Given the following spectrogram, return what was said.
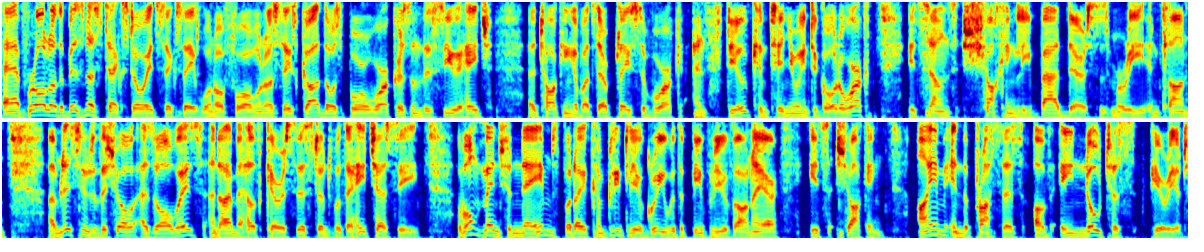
Uh, for all other business, text 0868 104 106. God, those poor workers in the CUH uh, talking about their place of work and still continuing to go to work. It sounds shockingly bad there, says Marie in Clon. I'm listening to the show as always, and I'm a healthcare assistant with the HSE. I won't mention names, but I completely agree with the people you've on air. It's shocking I'm in the process of a notice period.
